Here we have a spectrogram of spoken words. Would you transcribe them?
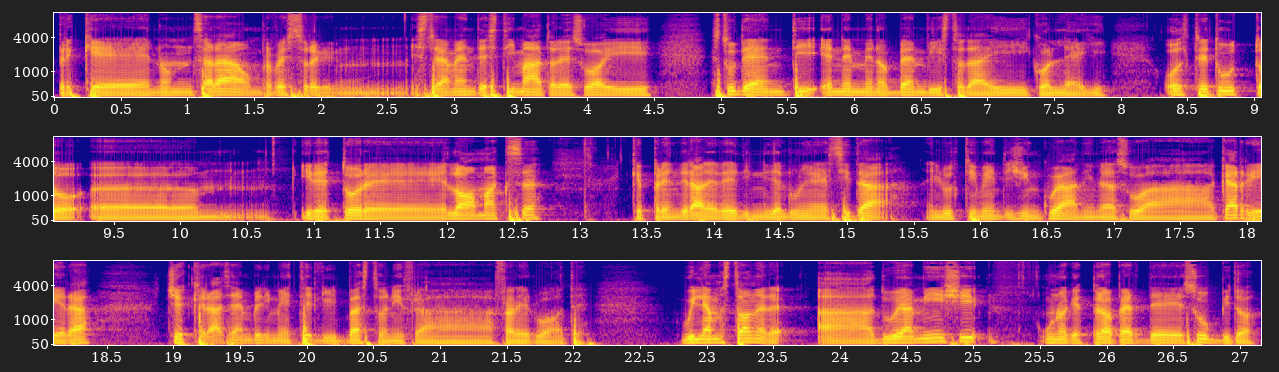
perché non sarà un professore mm, estremamente stimato dai suoi studenti e nemmeno ben visto dai colleghi. Oltretutto ehm, il rettore Lomax, che prenderà le redini dell'università negli ultimi 25 anni della sua carriera, cercherà sempre di mettergli i bastoni fra, fra le ruote. William Stoner ha due amici, uno che però perde subito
